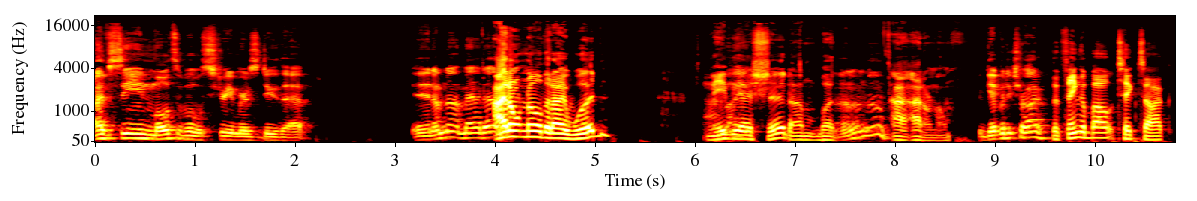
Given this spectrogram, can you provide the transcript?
I've seen multiple streamers do that. And I'm not mad at it. I don't know that I would. Maybe I, might. should, um, I but don't know. I, I don't know. Give it a try. The thing about TikTok,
